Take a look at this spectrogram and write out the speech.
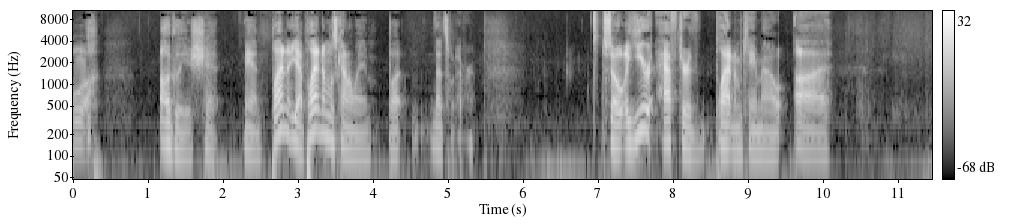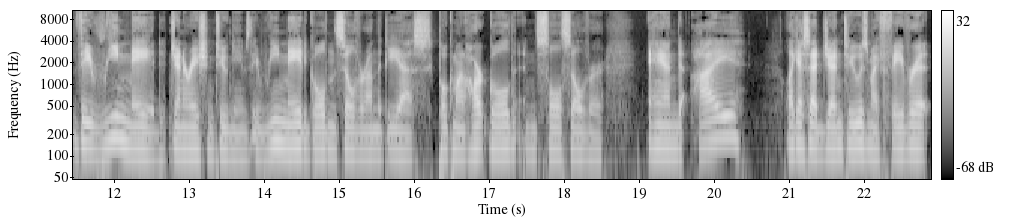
ugh, ugly as shit. Man, Platinum, yeah, Platinum was kind of lame, but that's whatever. So a year after Platinum came out, uh, they remade Generation 2 games. They remade Gold and Silver on the DS, Pokemon Heart Gold and Soul Silver. And I like I said, Gen 2 is my favorite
